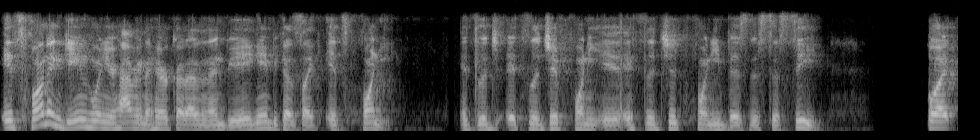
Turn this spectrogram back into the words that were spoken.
it's fun in games when you're having a haircut at an nba game because like it's funny it's legit, it's legit funny. It's legit funny business to see. But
